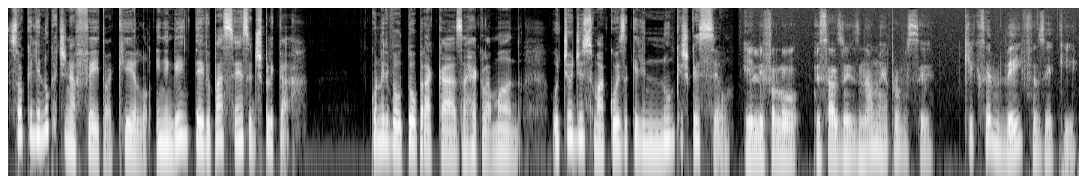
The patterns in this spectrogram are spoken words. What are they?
Só que ele nunca tinha feito aquilo e ninguém teve paciência de explicar. Quando ele voltou para casa reclamando, o tio disse uma coisa que ele nunca esqueceu. Ele falou: Os Estados Unidos não é para você que, que você veio fazer aqui?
